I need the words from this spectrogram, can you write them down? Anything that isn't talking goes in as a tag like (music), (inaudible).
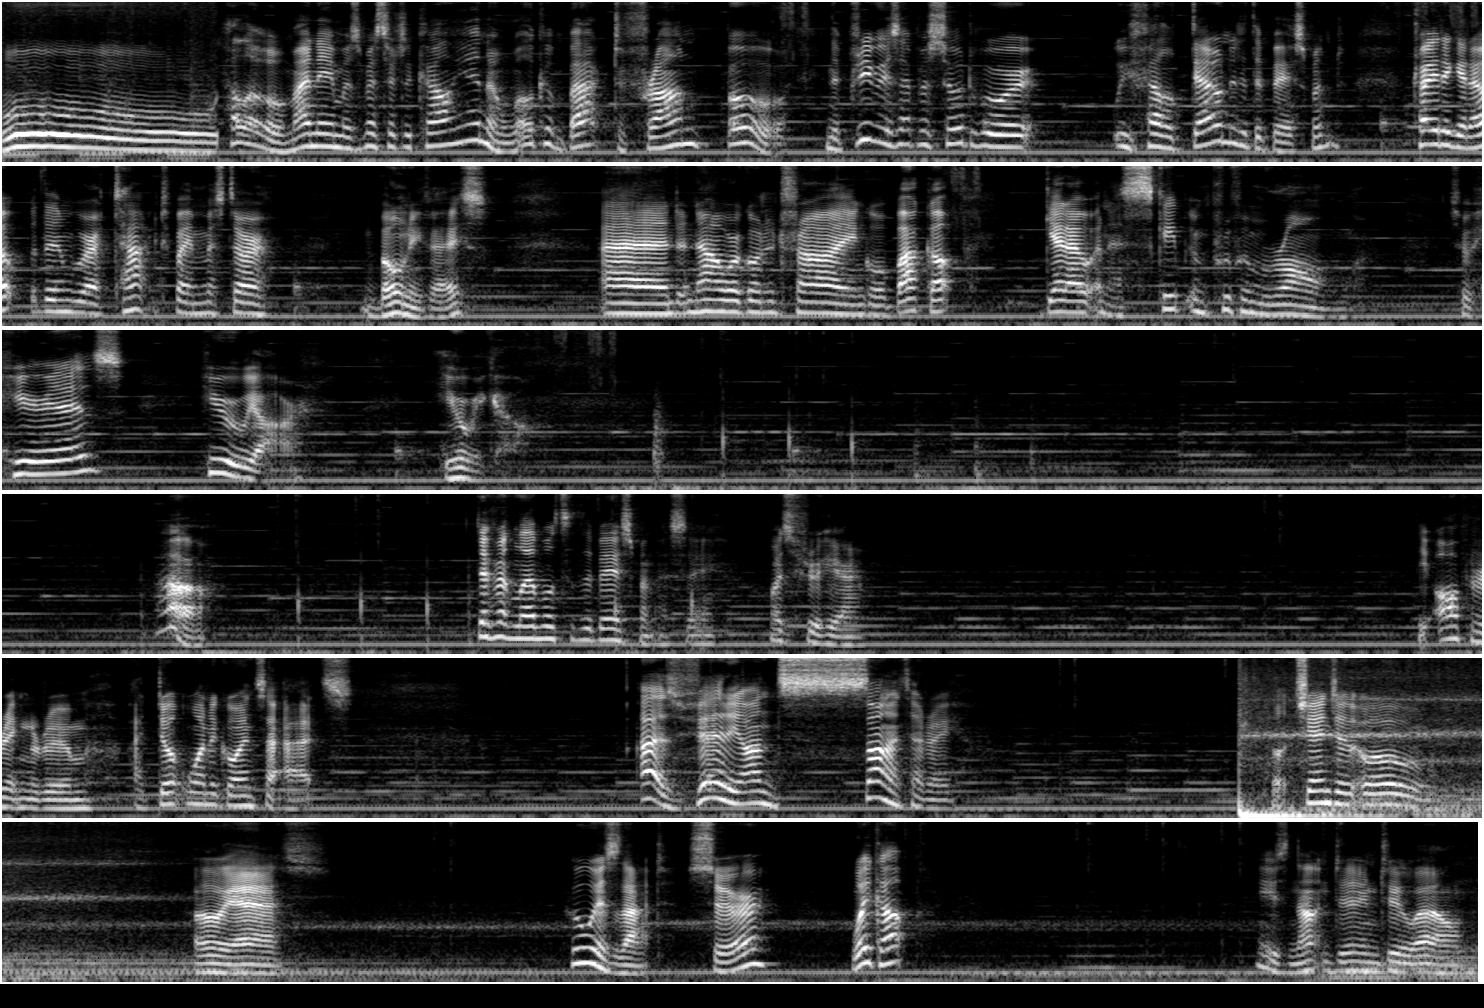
Ooh. Hello, my name is Mr. Ticalian and welcome back to Fran Bow. In the previous episode we were we fell down into the basement, tried to get out, but then we were attacked by Mr. Bonyface. And now we're going to try and go back up, get out and escape and prove him wrong. So here is, here we are. Here we go. Oh. Different levels to the basement, I see. What's through here? The operating room. I don't want to go into that. That is very unsanitary. But change it. Oh. Oh, yes. Who is that? Sir? Wake up! He's not doing too well.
